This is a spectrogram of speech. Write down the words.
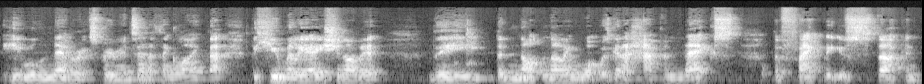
he will never experience anything like that. The humiliation of it, the the not knowing what was going to happen next, the fact that you're stuck and,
